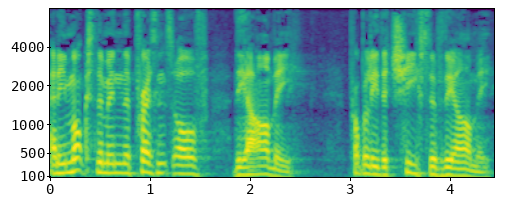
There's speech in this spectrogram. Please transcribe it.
And he mocks them in the presence of the army, probably the chiefs of the army.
